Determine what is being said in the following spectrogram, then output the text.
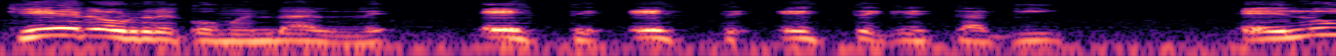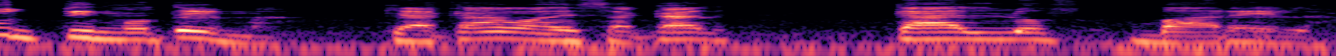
quiero recomendarle este, este, este que está aquí, el último tema que acaba de sacar Carlos Varela,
